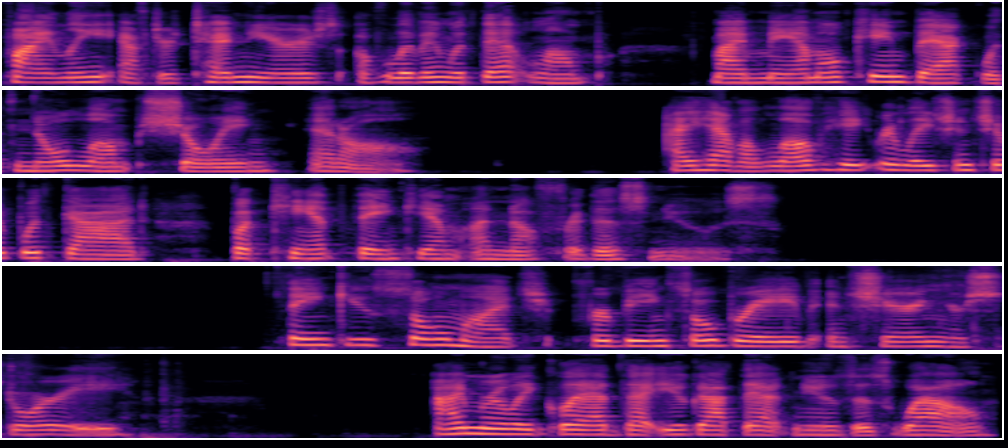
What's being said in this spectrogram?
Finally, after 10 years of living with that lump, my mammo came back with no lump showing at all. I have a love hate relationship with God, but can't thank Him enough for this news. Thank you so much for being so brave and sharing your story. I'm really glad that you got that news as well.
